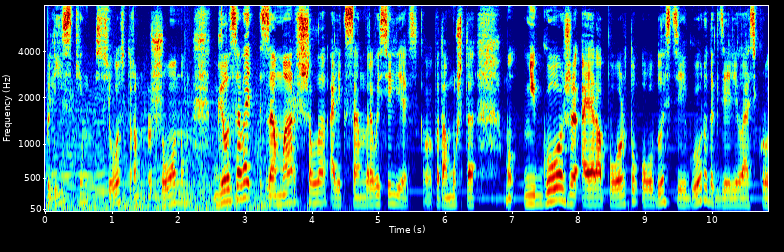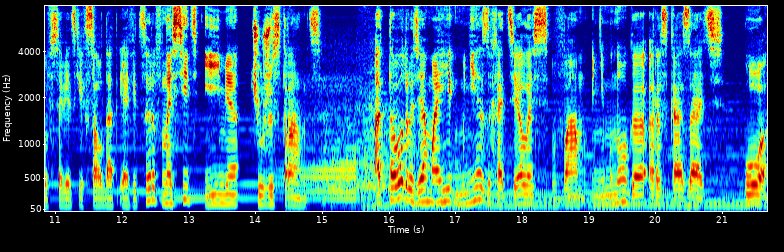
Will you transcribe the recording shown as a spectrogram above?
близким, сестрам, женам голосовать за маршала Александра Василевского, потому что мол, негоже аэропорту, области и города, где лилась кровь советских солдат и офицеров, носить имя чужестранца. От того, друзья мои, мне захотелось вам немного рассказать о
